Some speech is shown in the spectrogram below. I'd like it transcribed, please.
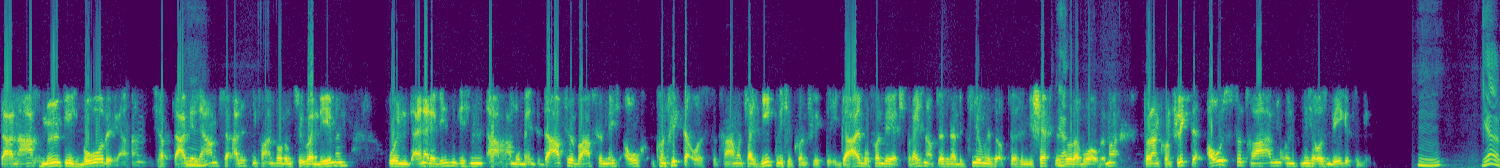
danach möglich wurde. Ja? Ich habe da mhm. gelernt, für alles die Verantwortung zu übernehmen. Und einer der wesentlichen Aha-Momente dafür war für mich auch Konflikte auszutragen, und zwar jegliche Konflikte, egal wovon wir jetzt sprechen, ob das in der Beziehung ist, ob das im Geschäft ist ja. oder wo auch immer, sondern Konflikte auszutragen und nicht aus dem Wege zu gehen. Mhm. Ja,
